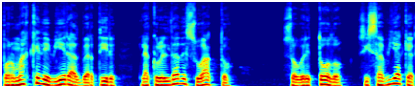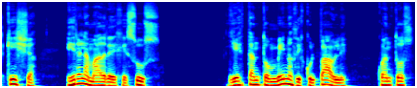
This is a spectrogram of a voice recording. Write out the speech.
Por más que debiera advertir la crueldad de su acto, sobre todo si sabía que aquella era la madre de Jesús, y es tanto menos disculpable cuantos,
